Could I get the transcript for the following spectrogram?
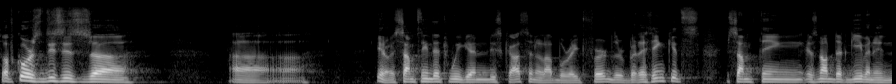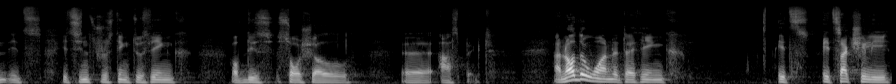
So of course this is uh, uh, you know, something that we can discuss and elaborate further, but I think it's something, it's not that given, and it's, it's interesting to think of this social uh, aspect. Another one that I think it's, it's actually,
